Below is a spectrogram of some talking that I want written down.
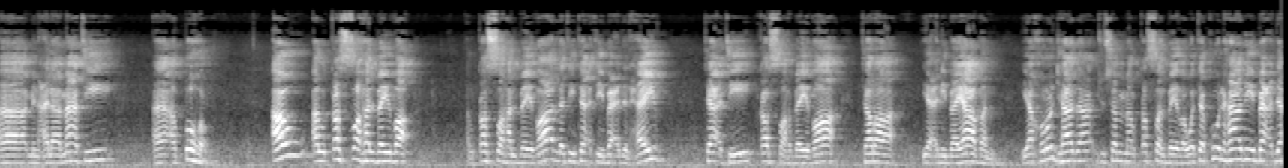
آه من علامات آه الطهر. أو القصة البيضاء. القصة البيضاء التي تأتي بعد الحيض تأتي قصة بيضاء ترى يعني بياضا. يخرج هذا تسمى القصة البيضاء وتكون هذه بعد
